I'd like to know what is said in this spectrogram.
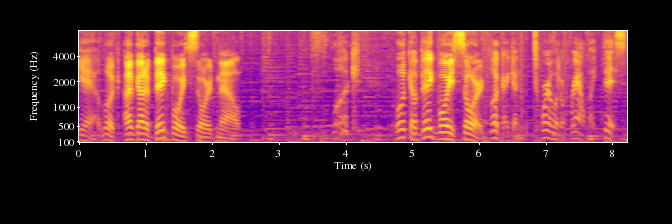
Yeah, look, I've got a big boy sword now. Look. Look, a big boy sword. Look, I can twirl it around like this.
